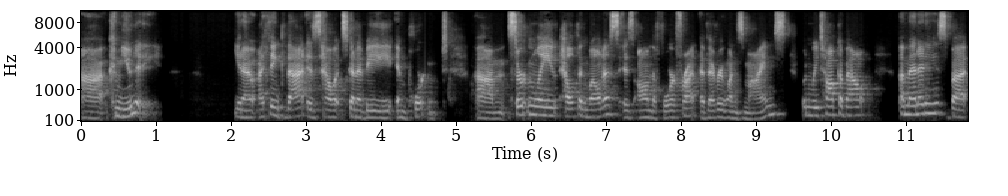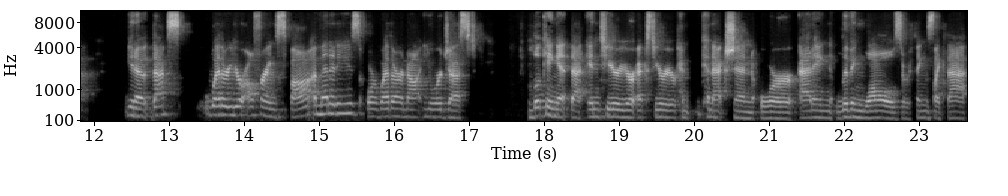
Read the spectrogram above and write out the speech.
uh, community. You know, I think that is how it's going to be important. Um, certainly, health and wellness is on the forefront of everyone's minds when we talk about amenities, but you know, that's whether you're offering spa amenities or whether or not you're just looking at that interior exterior con- connection or adding living walls or things like that.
